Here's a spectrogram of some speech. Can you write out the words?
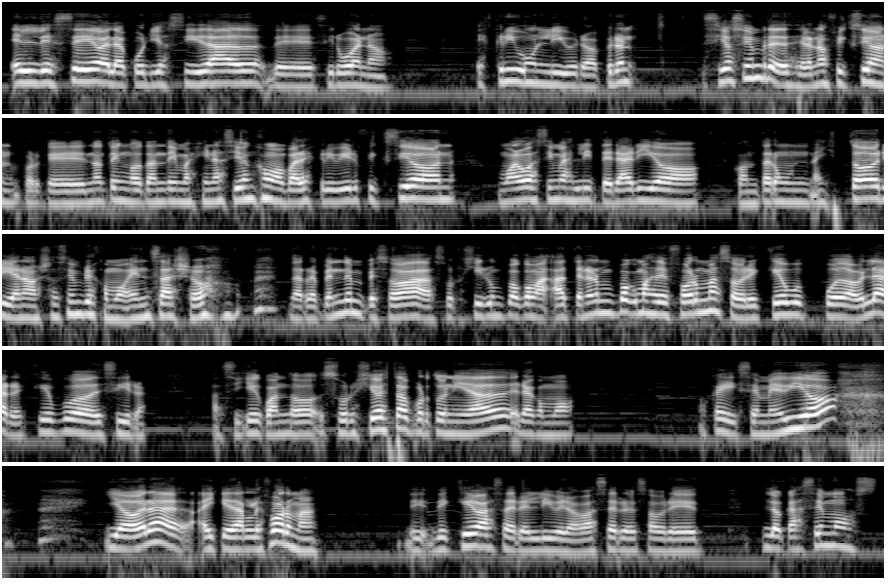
el, deseo, la curiosidad de decir, bueno, escribo un libro. Pero yo siempre desde la no ficción, porque no tengo tanta imaginación como para escribir ficción, como algo así más literario, contar una historia, no, yo siempre es como ensayo. De repente empezó a surgir un poco más, a tener un poco más de forma sobre qué puedo hablar, qué puedo decir. Así que cuando surgió esta oportunidad era como, ok, se me dio, y ahora hay que darle forma. De, qué va a ser el libro? ¿Va a ser sobre lo que hacemos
